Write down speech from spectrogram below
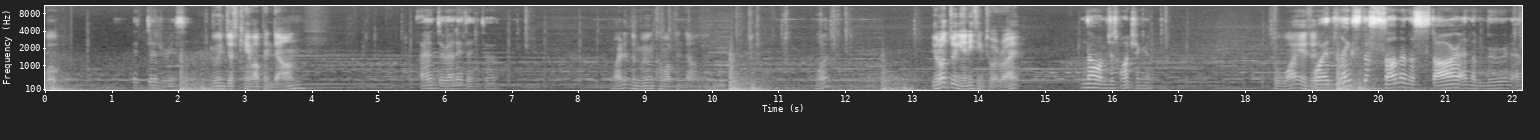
Whoa. It did reset. Moon just came up and down. I didn't do anything to it. Why did the moon come up and down? What? You're not doing anything to it, right? No, I'm just watching it. So why is it? Well, it links the sun and the star and the moon and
